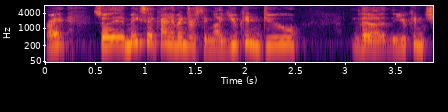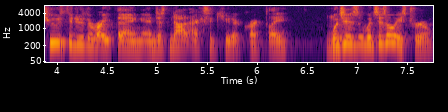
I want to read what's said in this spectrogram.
right? So it makes it kind of interesting. Like you can do the you can choose to do the right thing and just not execute it correctly, which is which is always true.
